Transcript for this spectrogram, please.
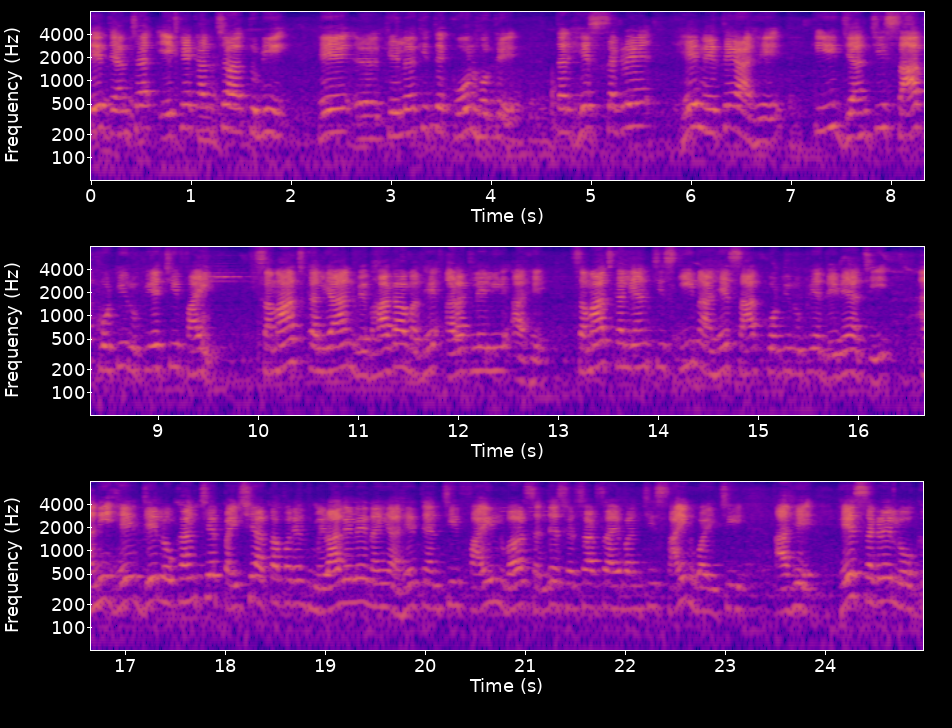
ते त्यांच्या एकेकांच्या तुम्ही हे केलं की ते कोण होते? तर हे सगळे हे नेते आहे की ज्यांची सात कोटी रुपयाची फाईल समाज कल्याण विभागामध्ये अडकलेली आहे. समाज कल्याणची स्कीम आहे सात कोटी रुपये देण्याची आणि हे जे लोकांचे पैसे आतापर्यंत मिळालेले नाही आहे त्यांची फाईलवर संजय सिरसाट साहेबांची साईन व्हायची आहे. हे सगळे लोक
